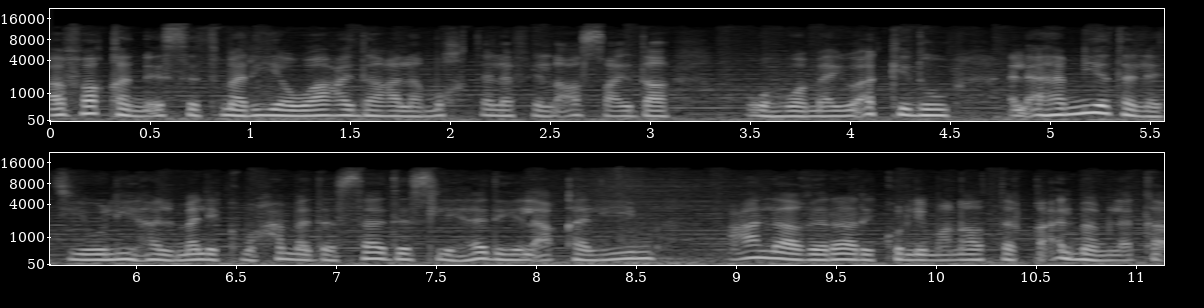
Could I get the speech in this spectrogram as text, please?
آفاقا استثمارية واعدة على مختلف الأصعدة. وهو ما يؤكد الأهمية التي يوليها الملك محمد السادس لهذه الأقاليم على غرار كل مناطق المملكة.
